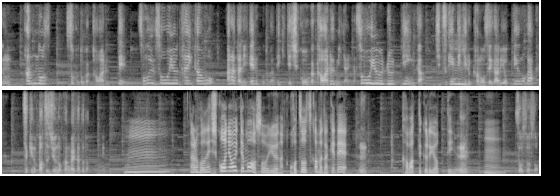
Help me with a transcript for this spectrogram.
うん、反応速度が変わるってそのそういう体感を新たに得ることができて思考が変わるみたいなそういうルーティンが実現できる可能性があるよっていうのが、さっきの罰順の考え方だったのね。うーん。なるほどね。思考においてもそういうなんかコツをつかむだけでうん。変わってくるよっていう。う、んうん。そうそうそう。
